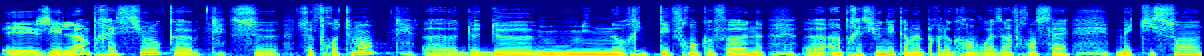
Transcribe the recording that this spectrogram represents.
Et j'ai l'impression que ce, frottement euh, de deux minorités francophones euh, impressionnées quand même par le grand voisin français, mais qui sont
